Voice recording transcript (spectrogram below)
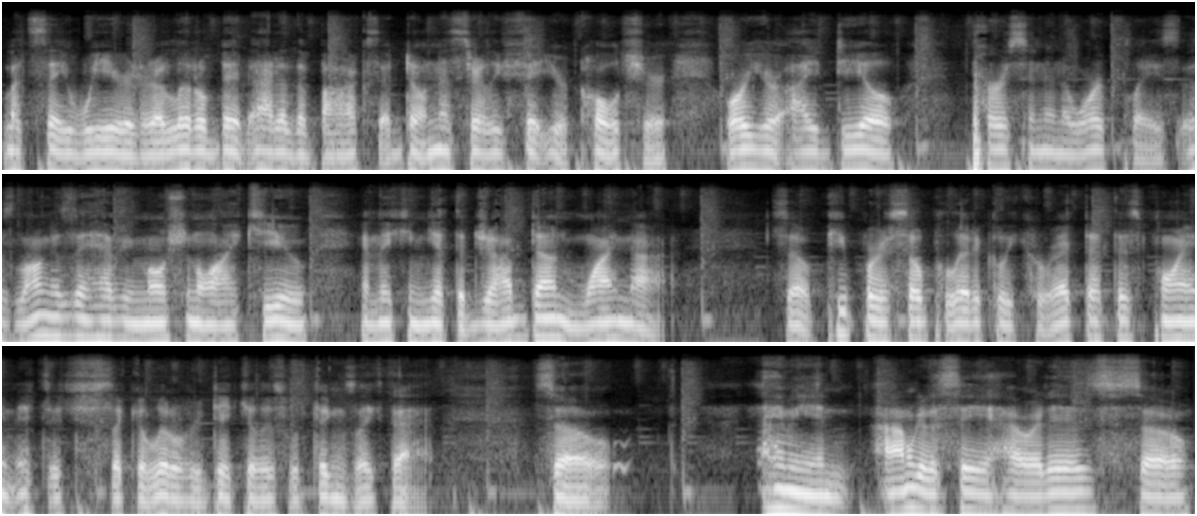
let's say, weird or a little bit out of the box that don't necessarily fit your culture or your ideal person in the workplace? As long as they have emotional IQ and they can get the job done, why not? So people are so politically correct at this point. It's it's just like a little ridiculous with things like that. So I mean, I'm gonna say how it is. So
